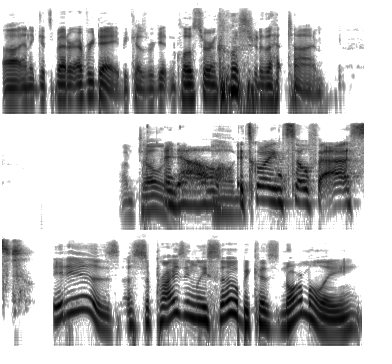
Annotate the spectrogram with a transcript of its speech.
uh, and it gets better every day because we're getting closer and closer to that time. I'm telling you. I know. Um, it's going so fast. It is uh, surprisingly so because normally,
